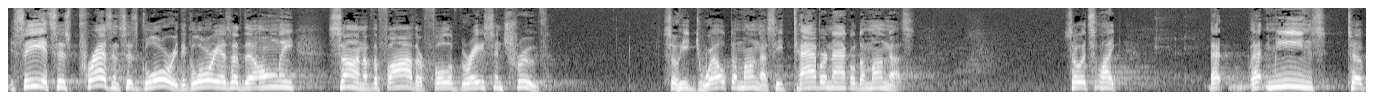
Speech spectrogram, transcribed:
You see, it's His presence, His glory. The glory is of the only Son, of the Father, full of grace and truth. So He dwelt among us, He tabernacled among us. So it's like that, that means to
